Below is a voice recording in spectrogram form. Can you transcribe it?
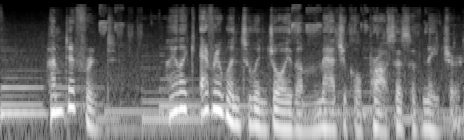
I'm different. I like everyone to enjoy the magical process of nature.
